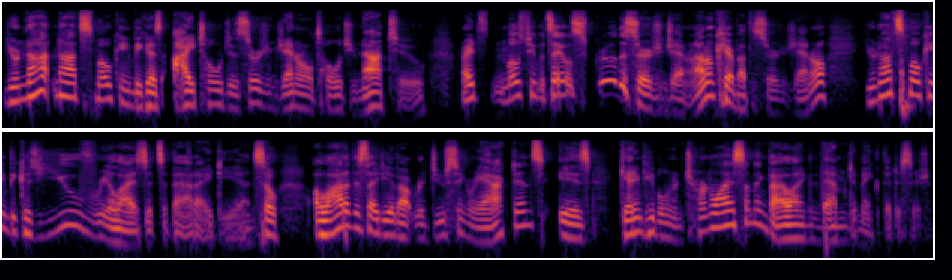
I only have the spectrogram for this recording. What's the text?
You're not not smoking because I told you the Surgeon General told you not to, right? Most people would say, well, screw the Surgeon General. I don't care about the Surgeon General. You're not smoking because you've realized it's a bad idea. And so a lot of this idea about reducing reactance is getting people to internalize something by allowing them to make the decision.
